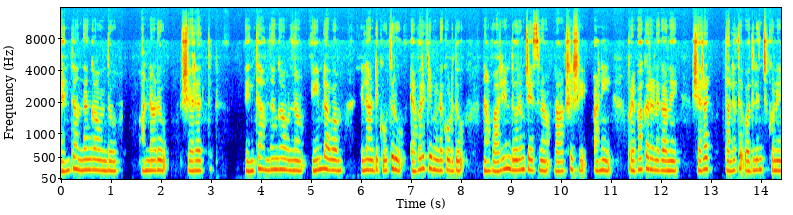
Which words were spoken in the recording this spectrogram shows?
ఎంత అందంగా ఉందో అన్నాడు శరత్. ఎంత అందంగా ఉన్నా ఏం లాభం? ఇలాంటి కూతురు ఎవరికి ఉండకూడదు. నా భార్యను దూరం చేసిన రాక్షసి అని ప్రభాకర్ అనగానే శరత్ తల వదిలించుకుని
